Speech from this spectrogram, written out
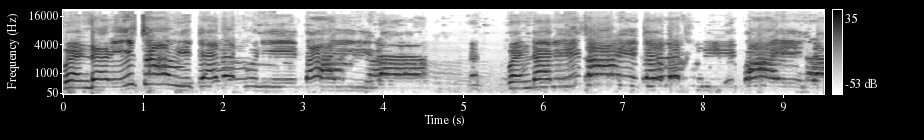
पंढरीचा विठ्ठल कुणी पाहिला? पंढरीचा विठ्ठल कुणी पाहिला?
